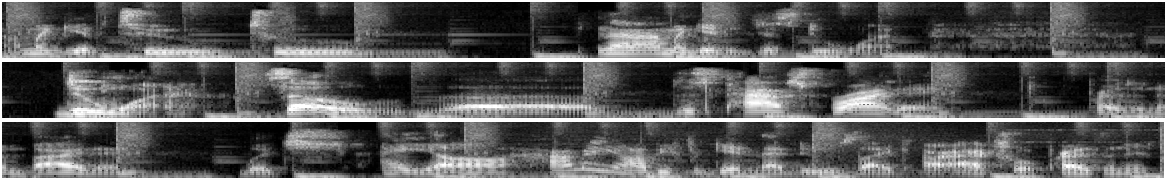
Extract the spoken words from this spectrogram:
I'm gonna give two two no, nah, I'm gonna give it just do one. Do one. So uh, this past Friday, President Biden, which hey y'all, how many y'all be forgetting that dude's like our actual president?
